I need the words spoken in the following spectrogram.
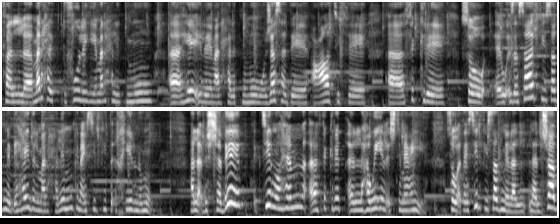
فالمرحلة الطفولة هي مرحلة نمو آه، هائلة مرحلة نمو جسدي عاطفي آه، فكري. so so, وإذا صار في صدمة بهيدي المرحلة ممكن يصير في تأخير نمو. هلا بالشباب كثير مهم آه، فكرة الهوية الاجتماعية so وقت يصير في صدمة للشاب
